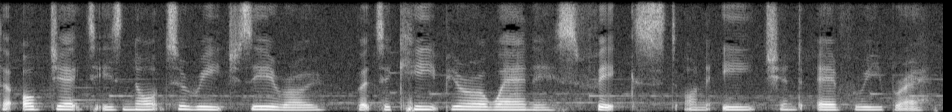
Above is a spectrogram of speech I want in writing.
The object is not to reach zero, but to keep your awareness fixed on each and every breath.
